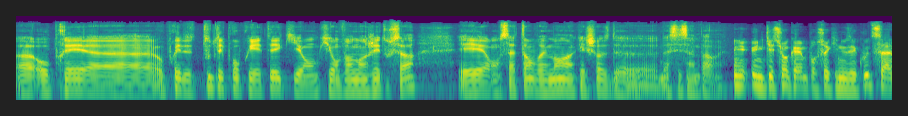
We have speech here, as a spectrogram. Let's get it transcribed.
euh, auprès, euh, auprès de toutes les propriétés qui ont, qui ont vendangé tout ça. Et on s'attend vraiment à quelque chose d'assez sympa. ouais. Une- Une question quand même pour ceux qui nous écoutent, ça,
